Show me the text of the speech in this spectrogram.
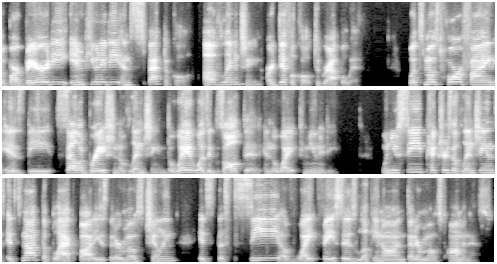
the barbarity, impunity, and spectacle of lynching are difficult to grapple with. What's most horrifying is the celebration of lynching, the way it was exalted in the white community. When you see pictures of lynchings, it's not the black bodies that are most chilling, it's the sea of white faces looking on that are most ominous.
